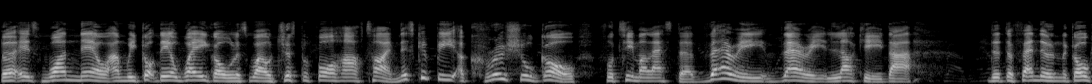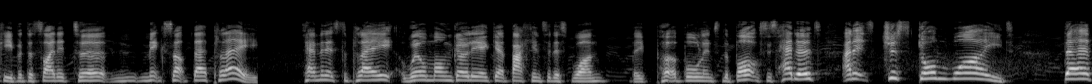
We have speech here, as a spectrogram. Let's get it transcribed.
but it's 1 0, and we got the away goal as well just before half time. This could be a crucial goal for Timor-Leste. Very, very lucky that the defender and the goalkeeper decided to mix up their play. 10 minutes to play. Will Mongolia get back into this one? They put a ball into the box, it's headed, and it's just gone wide. Their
